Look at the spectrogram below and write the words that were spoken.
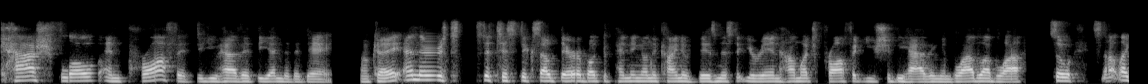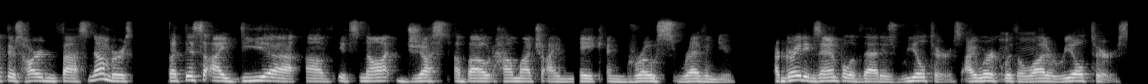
cash flow and profit do you have at the end of the day? Okay. And there's statistics out there about depending on the kind of business that you're in, how much profit you should be having, and blah, blah, blah. So it's not like there's hard and fast numbers, but this idea of it's not just about how much I make and gross revenue. A great example of that is realtors. I work with mm-hmm. a lot of realtors,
